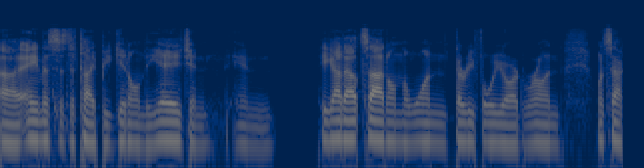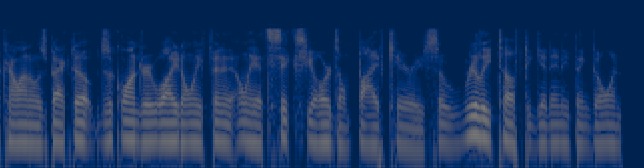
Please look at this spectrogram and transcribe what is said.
Uh, Amos is the type you get on the edge, and and he got outside on the one 34-yard run when South Carolina was backed up. Zaquandre White only fin- only had six yards on five carries, so really tough to get anything going.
